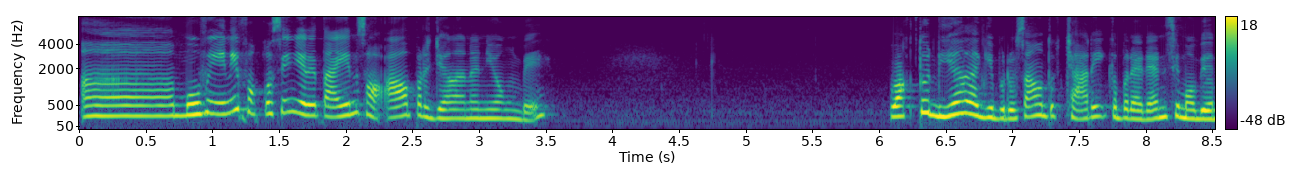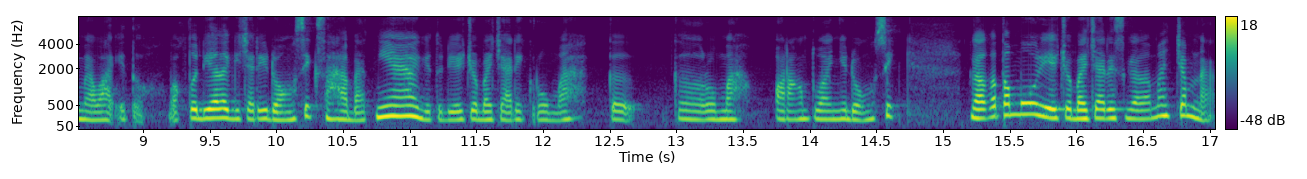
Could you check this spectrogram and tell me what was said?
Uh, movie ini fokusnya nyeritain soal perjalanan Yongbe waktu dia lagi berusaha untuk cari keberadaan si mobil mewah itu. Waktu dia lagi cari Dongsik sahabatnya gitu, dia coba cari ke rumah ke ke rumah orang tuanya Dongsik. Gak ketemu, dia coba cari segala macam. Nah,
